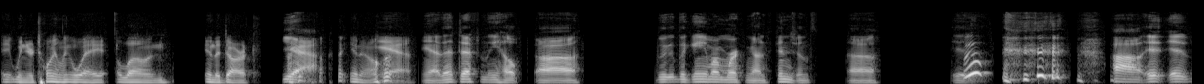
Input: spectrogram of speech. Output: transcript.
eh, when you're toiling away alone in the dark. yeah, You know, yeah, yeah. That definitely helped. Uh, the the game I'm working on, Vengeance. Uh, it, uh, it it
